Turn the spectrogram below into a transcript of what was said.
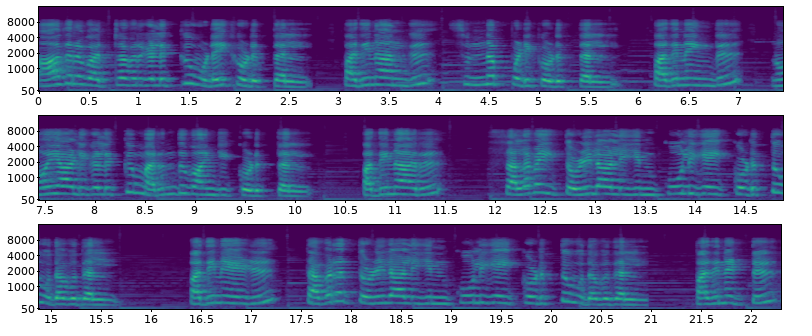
ஆதரவற்றவர்களுக்கு உடை கொடுத்தல். பதினான்கு சுண்ணப்பொடி கொடுத்தல். பதினைந்து நோயாளிகளுக்கு மருந்து வாங்கி கொடுத்தல். பதினாறு சலவை தொழிலாளியின் கூலியை கொடுத்து உதவுதல். பதினேழு தவறத் தொழிலாளியின் கூலியை கொடுத்து உதவுதல். பதினெட்டு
